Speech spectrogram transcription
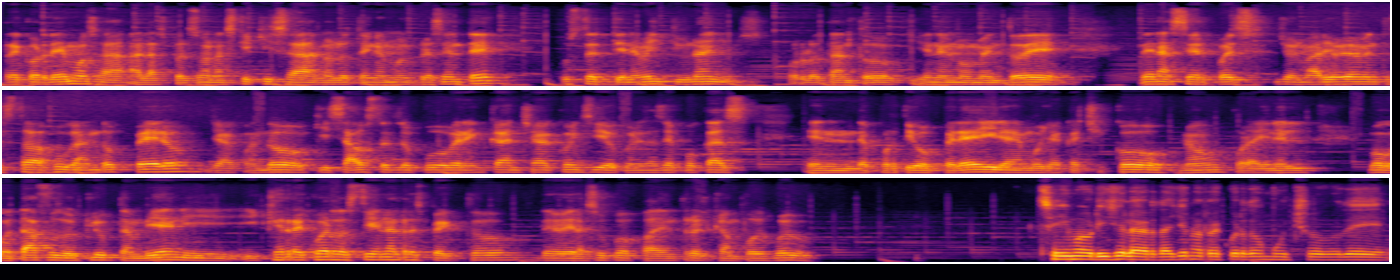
Recordemos a, las personas que quizá no lo tengan muy presente, usted tiene 21 años, por lo tanto, en el momento de, de nacer, pues John Mario obviamente estaba jugando, pero ya cuando quizá usted lo pudo ver en cancha, coincidió con esas épocas en Deportivo Pereira, en Boyacá Chico, ¿no? Por ahí en el Bogotá Fútbol Club también. Y, qué recuerdos tiene al respecto de ver a su papá dentro del campo de juego? Sí, Mauricio, la verdad yo no recuerdo mucho de,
